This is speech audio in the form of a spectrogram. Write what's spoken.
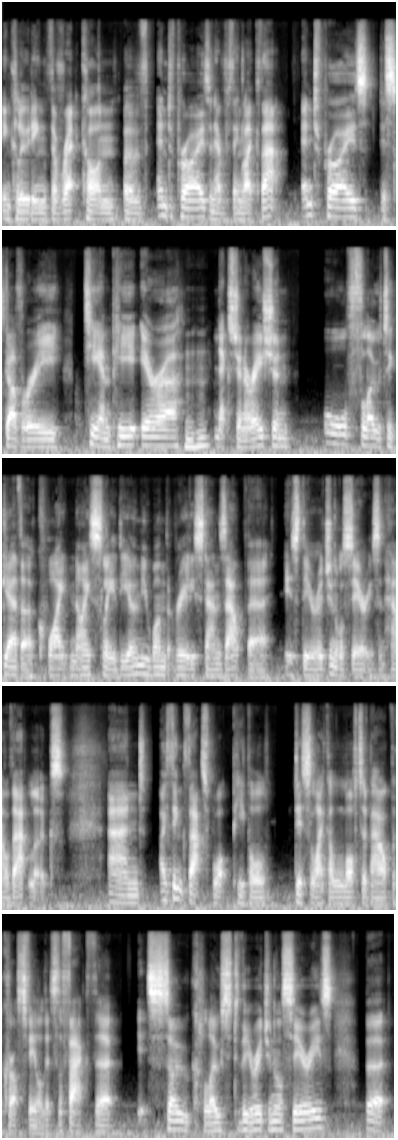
including the retcon of Enterprise and everything like that, Enterprise, Discovery, TMP era, mm-hmm. Next Generation, all flow together quite nicely. The only one that really stands out there is the original series and how that looks. And I think that's what people dislike a lot about the Crossfield. It's the fact that it's so close to the original series, but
